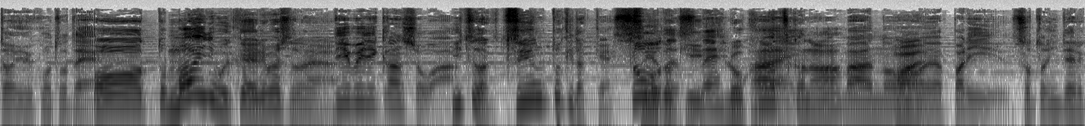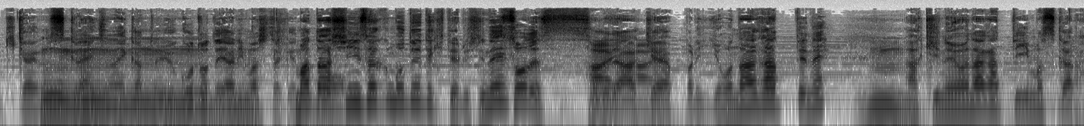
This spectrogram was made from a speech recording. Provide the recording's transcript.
ということで。あーっと前にも一回やりましたね。DVD 鑑賞は？いつだっけ？梅雨の時だっけ？そうですね。梅雨時？6月かな、はい。まああのはい。やっぱり外に出る機会が少ないんじゃないかということでやりましたけども。また新作も出てきてるしね。そうです。それではい。秋はやっぱり夜長ってね。うん。秋の夜長って言いますから。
